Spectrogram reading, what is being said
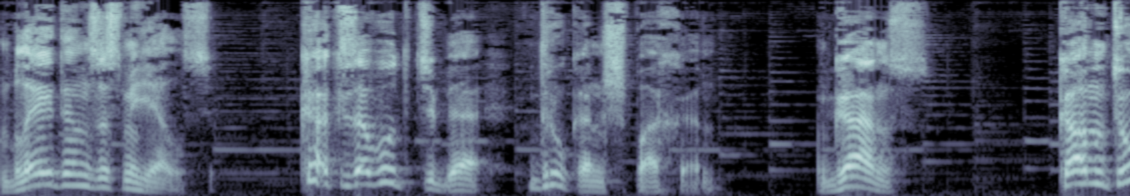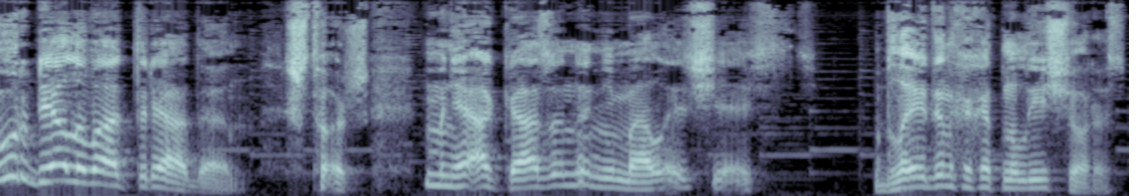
Блейден засмеялся. «Как зовут тебя, друг Аншпаха?» «Ганс», «Комтур белого отряда. Что ж, мне оказана немалая честь». Блейден хохотнул еще раз.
